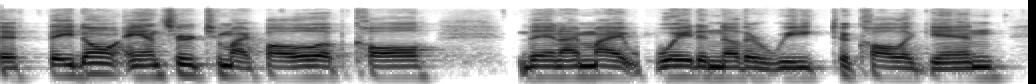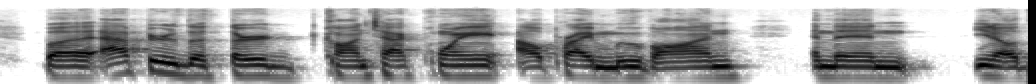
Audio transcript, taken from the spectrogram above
If they don't answer to my follow up call, then I might wait another week to call again. But after the third contact point, I'll probably move on. And then, you know,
